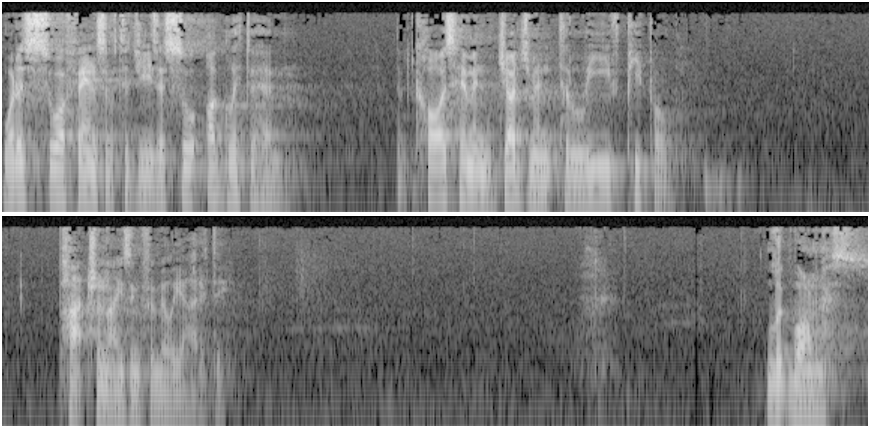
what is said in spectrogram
What is so offensive to Jesus, so ugly to him, that cause him in judgment to leave people patronizing familiarity. Lukewarmness.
